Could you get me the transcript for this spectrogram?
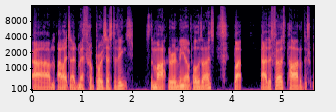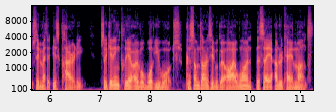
Um, I like to add method process to things. It's the marketer in me. I apologize. But uh, the first part of the triple C method is clarity. So getting clear over what you want. Because sometimes people go, oh, I want, let's say, 100K a month.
